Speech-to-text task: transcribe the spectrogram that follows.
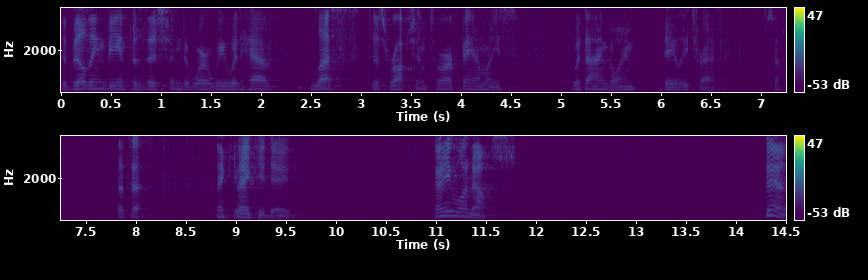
the building being positioned to where we would have less disruption to our families with ongoing daily traffic. So, that's it. Thank you. Thank you, Dave. Anyone else? Then,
